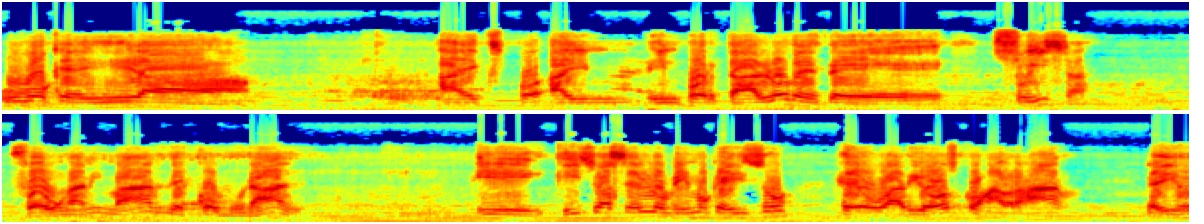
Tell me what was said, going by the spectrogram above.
hubo que ir a, a, a importarlo desde Suiza. Fue un animal descomunal. Y quiso hacer lo mismo que hizo Jehová Dios con Abraham. Le dijo,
